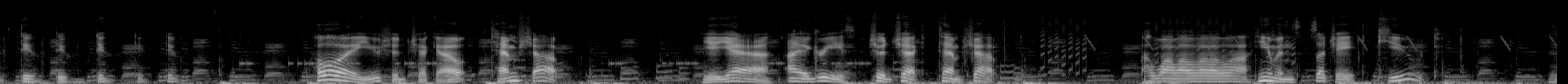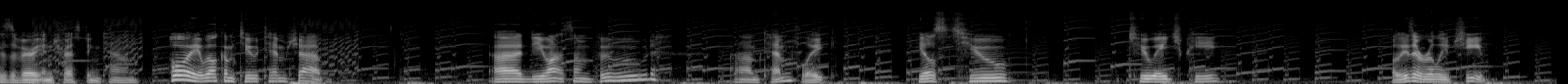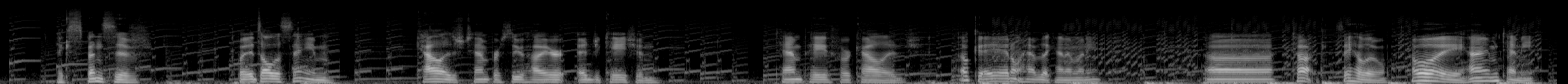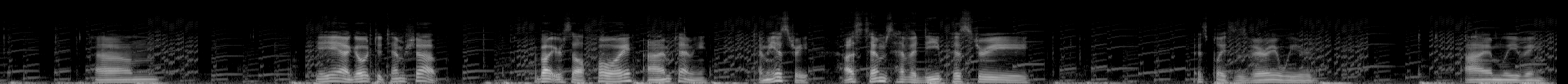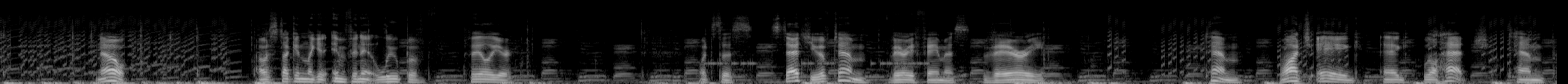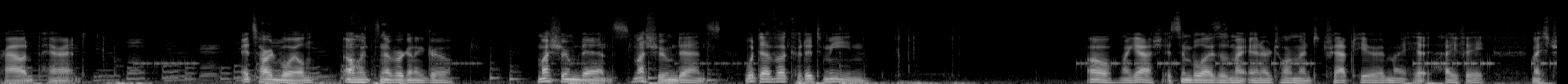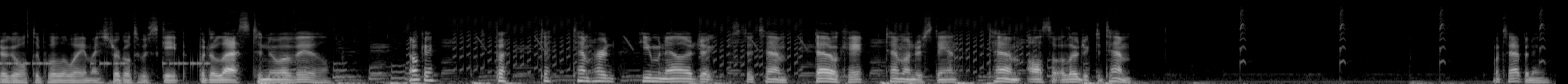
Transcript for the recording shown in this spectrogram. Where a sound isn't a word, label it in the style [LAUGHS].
do do do do do do. Hoy, you should check out Tem Shop. Yeah, yeah, I agrees. Should check Tem Shop. Ah, wah, wah, wah, wah, wah. Humans, such a cute. This is a very interesting town. Hoy, welcome to Tem Shop. Uh, do you want some food? Um, Tem Flake. Heals 2... 2 HP. These are really cheap. Expensive. But it's all the same. College, Tem pursue higher education. Tem pay for college. Okay, I don't have that kind of money. Uh, talk. Say hello. Hoi, I'm Temmie. Um, yeah, yeah, go to Tem's shop. About yourself. Hoi, I'm Temmie. Temmie history. Us Tems have a deep history. This place is very weird. I'm leaving. No! I was stuck in like an infinite loop of failure. What's this? Statue of Tem. Very famous. Very. Tem. Watch egg. Egg will hatch. Tem, proud parent. It's hard-boiled. Oh, it's never gonna grow. Mushroom dance. Mushroom dance. Whatever could it mean? Oh my gosh, it symbolizes my inner torment trapped here in my hyphae. My struggle to pull away, my struggle to escape, but alas, to no avail. Okay. But Tem heard human allergic to Tem. That okay. Tem understand. Tem also allergic to Tem. What's happening?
